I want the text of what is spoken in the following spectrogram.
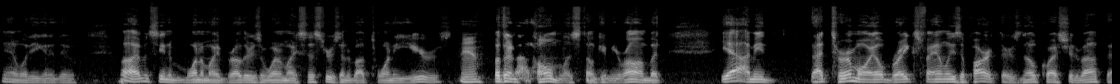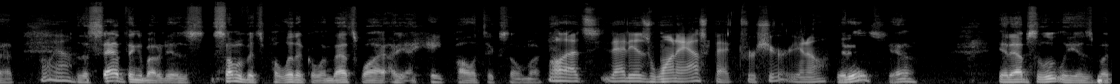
yeah, what are you going to do? Well, I haven't seen one of my brothers or one of my sisters in about 20 years. Yeah. But they're not homeless, don't get me wrong. But yeah, I mean, that turmoil breaks families apart. There's no question about that. Oh, yeah. The sad thing about it is some of it's political, and that's why I, I hate politics so much. Well, that's that is one aspect for sure. You know. It is, yeah. It absolutely is. But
